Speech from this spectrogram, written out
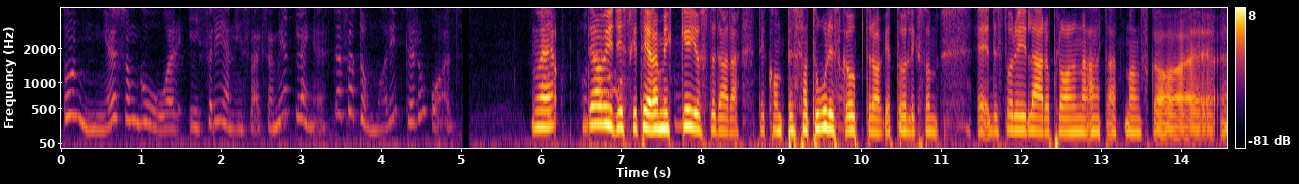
unge som går i föreningsverksamhet längre därför att de har inte råd. Nej, det har vi diskuterat mycket, just det där det kompensatoriska uppdraget och liksom eh, det står i läroplanerna att, att man ska eh,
